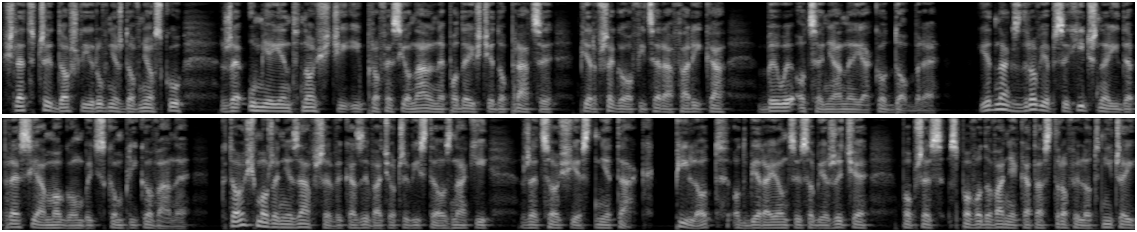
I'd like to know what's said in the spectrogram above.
Śledczy doszli również do wniosku, że umiejętności i profesjonalne podejście do pracy pierwszego oficera Farika były oceniane jako dobre. Jednak zdrowie psychiczne i depresja mogą być skomplikowane. Ktoś może nie zawsze wykazywać oczywiste oznaki, że coś jest nie tak. Pilot, odbierający sobie życie poprzez spowodowanie katastrofy lotniczej,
